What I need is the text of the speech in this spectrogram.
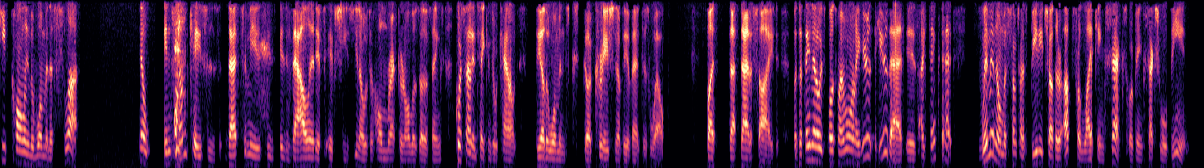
keep calling the woman a slut. Now, in some cases, that to me is, is, is valid if if she's you know the home wrecker and all those other things. Of course, I didn't take into account the other woman's c- uh, creation of the event as well. But that that aside, but the thing that always blows my mind when I hear hear that is I think that women almost sometimes beat each other up for liking sex or being sexual beings,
